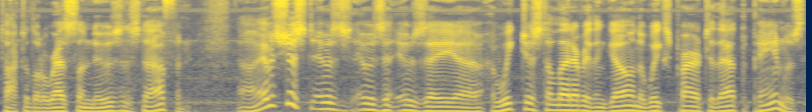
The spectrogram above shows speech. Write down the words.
talked a little wrestling news and stuff, and uh, it was just it was it was it was a uh, a week just to let everything go. And the weeks prior to that, the pain was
